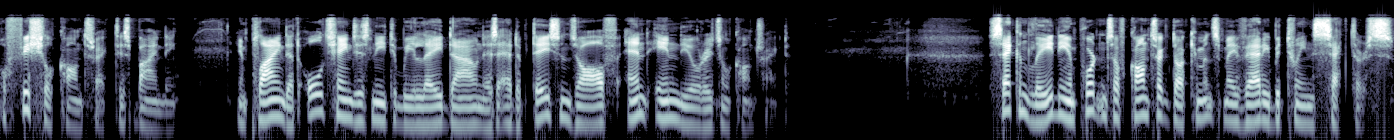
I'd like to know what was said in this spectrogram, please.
official contract is binding, implying that all changes need to be laid down as adaptations of and in the original contract. Secondly, the importance of contract documents may vary between sectors.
